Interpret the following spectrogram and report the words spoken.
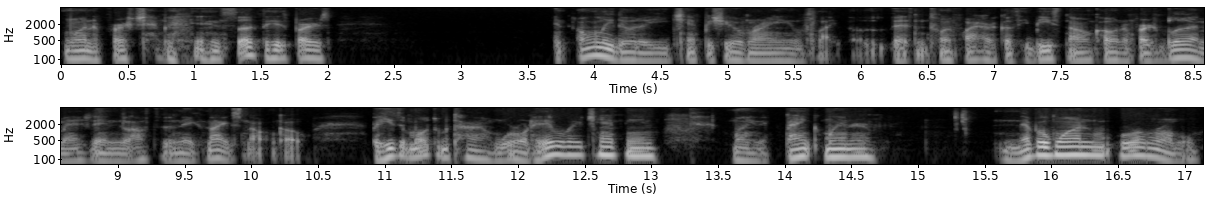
one of the first champions. It sucked that his first and only do the championship reign was like less than 24 hours because he beat Stone Cold in the first blood match, then he lost to the next night Stone Cold. But he's a multiple time world heavyweight champion, money bank winner, never won Royal Rumble.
